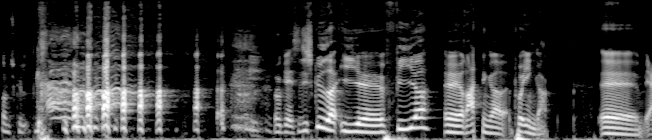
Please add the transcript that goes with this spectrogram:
Undskyld. Okay, så de skyder i øh, fire øh, retninger på én gang. Øh, ja,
